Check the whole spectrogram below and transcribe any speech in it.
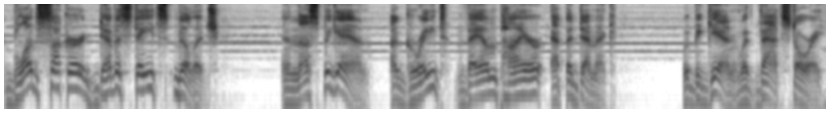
Bloodsucker Devastates Village, and thus began a great vampire epidemic. We begin with that story.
